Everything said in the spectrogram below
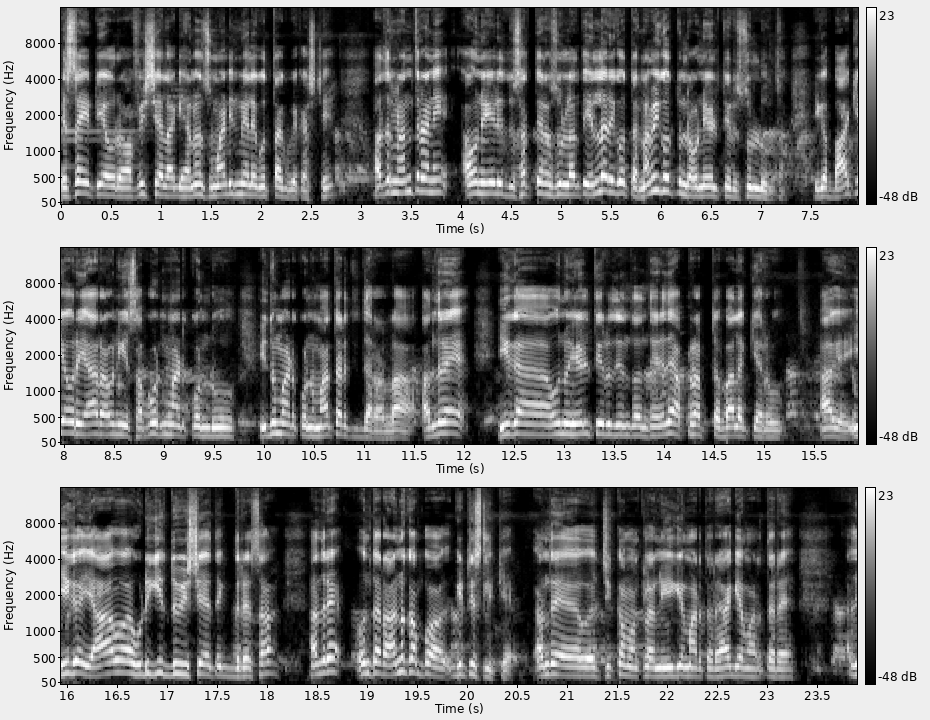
ಎಸ್ ಐ ಟಿ ಅವರು ಅಫಿಷಿಯಲ್ ಆಗಿ ಅನೌನ್ಸ್ ಮಾಡಿದ ಮೇಲೆ ಗೊತ್ತಾಗಬೇಕಷ್ಟೇ. ಅದ್ರ ನಂತರನೇ ಅವನು ಹೇಳಿದ್ದು ಸತ್ಯನ ಸುಳ್ಳು ಅಂತ ಎಲ್ಲರಿಗೂ ಗೊತ್ತಾ ನಮಗೆ ಗೊತ್ತುಂಟು ಅವನು ಹೇಳ್ತಿರೋ ಸುಳ್ಳು ಅಂತ. ಈಗ ಬಾಕಿಯವರು ಯಾರು, ಅವನಿಗೆ ಸಪೋರ್ಟ್ ಮಾಡಿಕೊಂಡು, ಇದು ಮಾಡಿಕೊಂಡು ಮಾತಾಡ್ತಿದ್ದಾರಲ್ಲ. ಅಂದ್ರೆ ಈಗ ಅವನು ಹೇಳ್ತಿರೋದು ಎಂತ ಅಂತ ಹೇಳಿದ್ರೆ ಅಪ್ರಾಪ್ತ ಬಾಲಕಿಯರು. ಹಾಗೆ, ಈಗ ಯಾವ ಹುಡುಗಿದ್ದು ವಿಷಯ ತೆಗೆದ್ರೆ ಸಹ, ಅಂದ್ರೆ ಒಂಥರ ಅನುಕಂಪ ಗಿಟ್ಟಿಸ್ಲಿಕ್ಕೆ. ಅಂದ್ರೆ ಚಿಕ್ಕ ಮಕ್ಕಳನ್ನು ಹೀಗೆ ಮಾಡ್ತಾರೆ, ಹಾಗೆ ಮಾಡ್ತಾರೆ. ಅದು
